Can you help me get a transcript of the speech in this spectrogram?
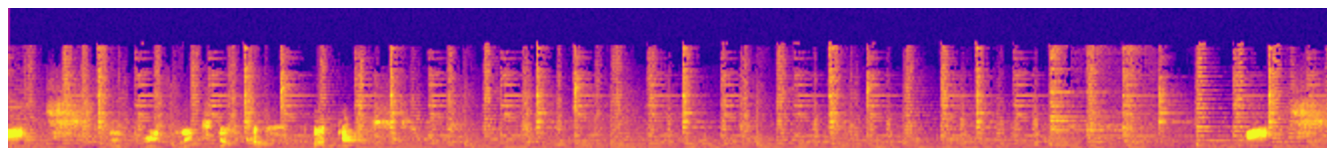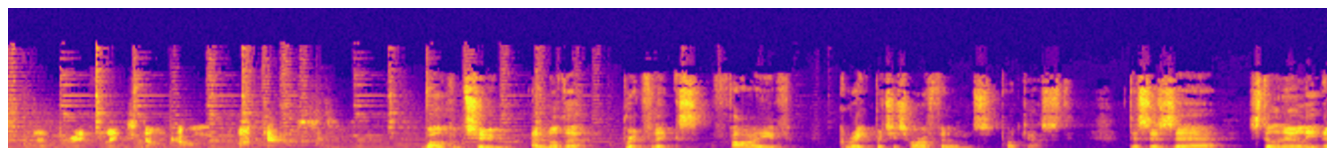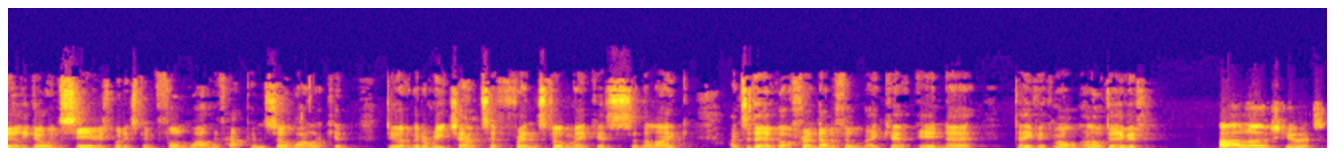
It's the Britflicks.com podcast. It's the Britflicks.com podcast. Welcome to another Britflicks 5 Great British Horror Films podcast. This is uh, still an early, early going series, but it's been fun while they've happened. So while I can do it, I'm going to reach out to friends, filmmakers, and the like. And today I've got a friend and a filmmaker in uh, David Mault. Hello, David. Hello, Stuart.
